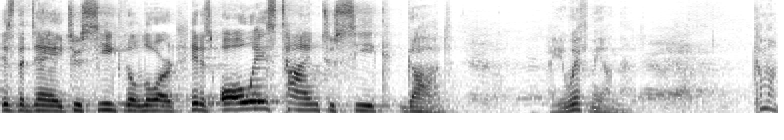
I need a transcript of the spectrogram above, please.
is the day to seek the Lord. It is always time to seek God. Are you with me on that? Come on.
